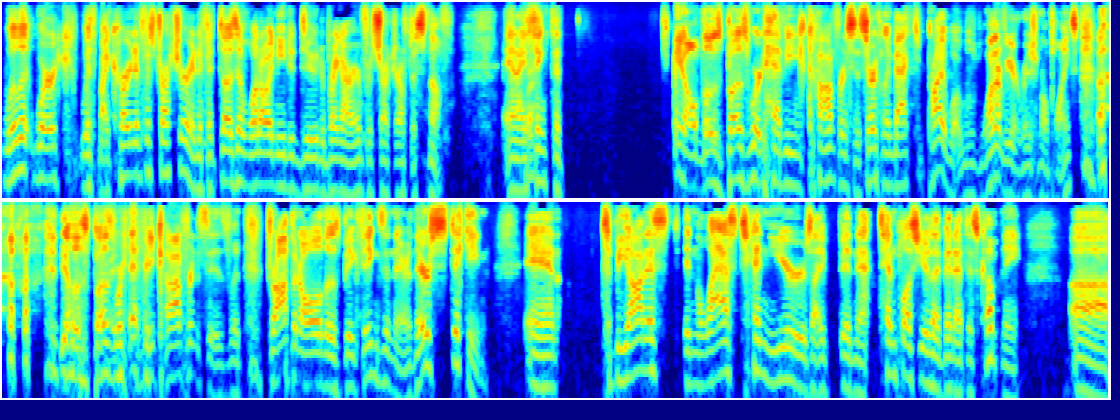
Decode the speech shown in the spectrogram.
will it work with my current infrastructure? And if it doesn't, what do I need to do to bring our infrastructure up to snuff? And I right. think that you know those buzzword heavy conferences circling back to probably what was one of your original points. You know those buzzword heavy conferences with dropping all of those big things in there. They're sticking. And to be honest in the last 10 years i've been at 10 plus years i've been at this company uh,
